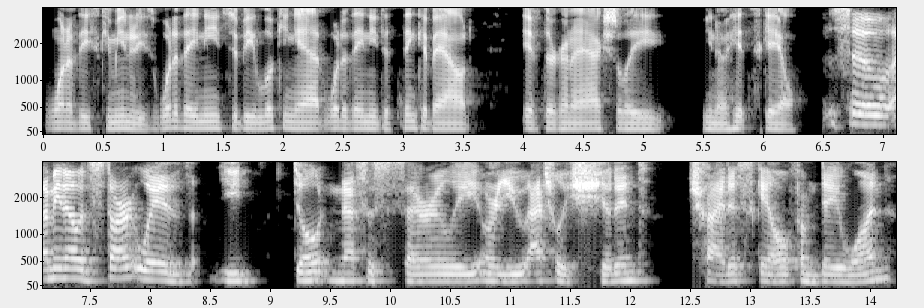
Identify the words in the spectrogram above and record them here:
one of these communities? What do they need to be looking at? What do they need to think about if they're going to actually, you know, hit scale? So, I mean, I would start with you don't necessarily, or you actually shouldn't try to scale from day one.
